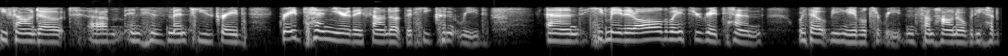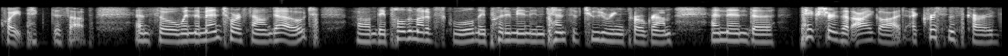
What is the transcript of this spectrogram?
he found out um, in his mentee's grade grade 10 year, they found out that he couldn't read. And he'd made it all the way through grade 10 without being able to read, and somehow nobody had quite picked this up. And so when the mentor found out, um, they pulled him out of school and they put him in intensive tutoring program. And then the picture that I got at Christmas cards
